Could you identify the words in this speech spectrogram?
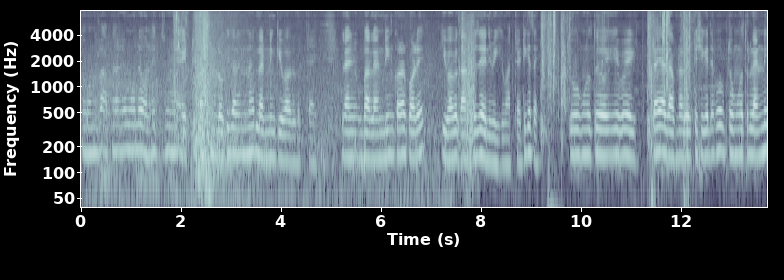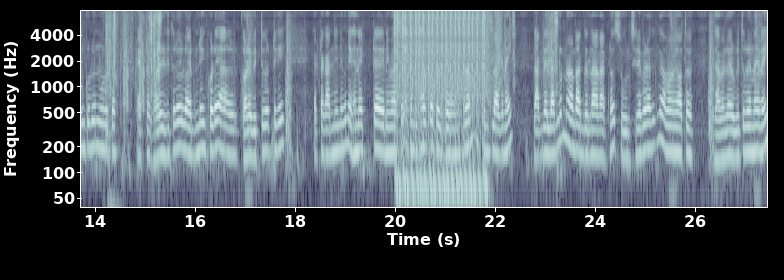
তো বন্ধুরা, আপনাদের মধ্যে অনেক এইটটি পার্সেন্ট লোকই জানেন না ল্যান্ডিং কীভাবে করতে হয়। বা ল্যান্ডিং করার পরে কীভাবে গান বেজে এনিমিকে মারতে হয়, ঠিক আছে? তো মূলত এটাই আজ আপনাদেরকে শিখে দেবো। তো মূলত ল্যান্ডিং করবেন মূলত একটা ঘরের ভিতরে ল্যান্ডিং করে, আর ঘরের ভিতর থেকেই একটা গান নিয়ে নেবেন। এখানে একটা এনিমি আছে, এখান হালকা করে দিলাম কিন্তু লাগে নাই। লাগলে লাগল, না লাগলে না লাগল, চুল ছিঁড়ে রাখবে আমার অত ঝামেলার ভিতরে নাই ভাই।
